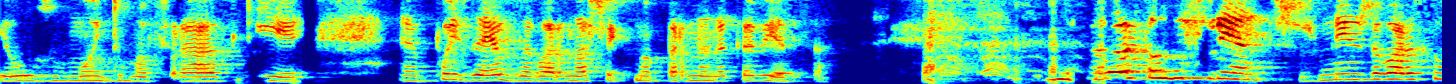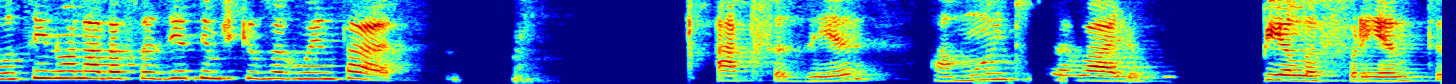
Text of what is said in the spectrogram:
Eu uso muito uma frase que é: eh, Pois é, eles agora nascem com uma perna na cabeça. agora são diferentes, os meninos agora são assim, não há nada a fazer, temos que os aguentar há que fazer, há muito trabalho pela frente,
